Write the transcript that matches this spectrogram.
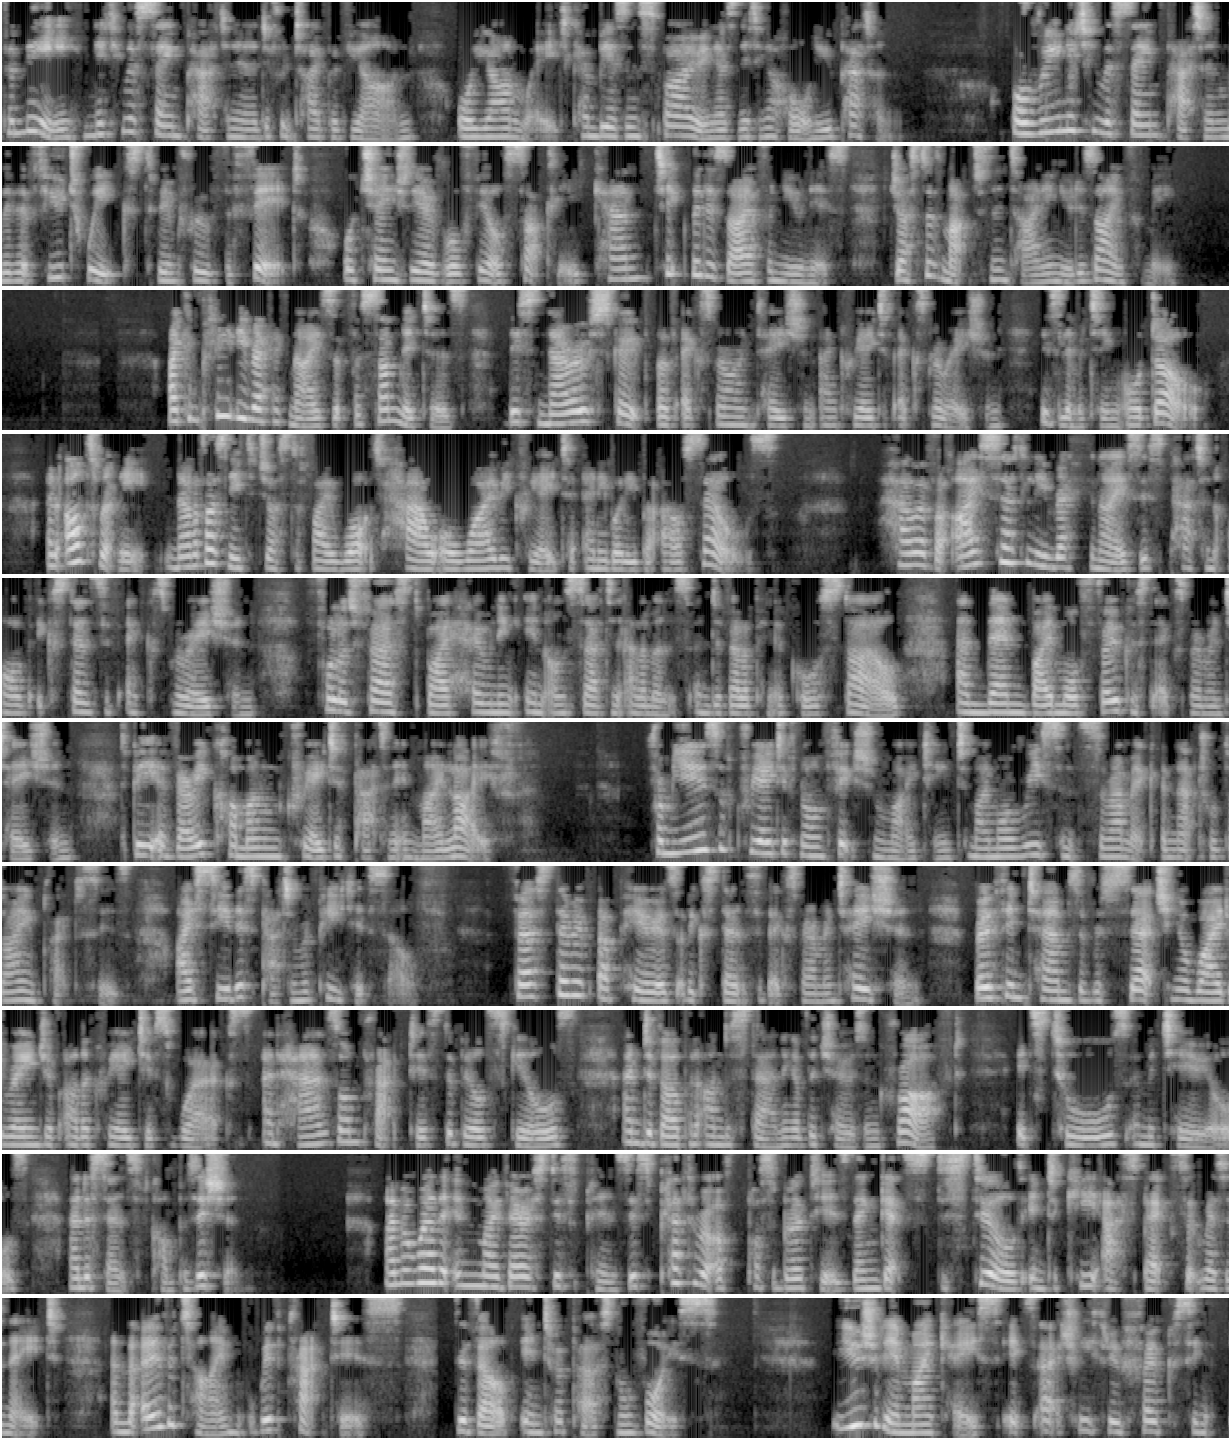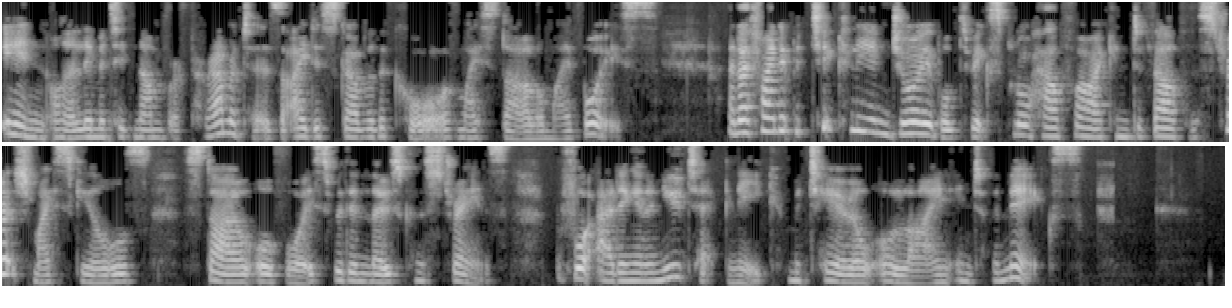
For me, knitting the same pattern in a different type of yarn or yarn weight can be as inspiring as knitting a whole new pattern. Or reknitting the same pattern with a few tweaks to improve the fit or change the overall feel subtly can tick the desire for newness just as much as an entirely new design for me. I completely recognise that for some knitters, this narrow scope of experimentation and creative exploration is limiting or dull. And ultimately, none of us need to justify what, how, or why we create to anybody but ourselves. However, I certainly recognise this pattern of extensive exploration followed first by honing in on certain elements and developing a core style, and then by more focused experimentation, to be a very common creative pattern in my life. From years of creative non-fiction writing to my more recent ceramic and natural dyeing practices, I see this pattern repeat itself. First, there are periods of extensive experimentation, both in terms of researching a wide range of other creatives' works and hands on practice to build skills and develop an understanding of the chosen craft, its tools and materials, and a sense of composition. I'm aware that in my various disciplines, this plethora of possibilities then gets distilled into key aspects that resonate, and that over time, with practice, develop into a personal voice. Usually, in my case, it's actually through focusing in on a limited number of parameters that I discover the core of my style or my voice. And I find it particularly enjoyable to explore how far I can develop and stretch my skills, style, or voice within those constraints before adding in a new technique, material, or line into the mix.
